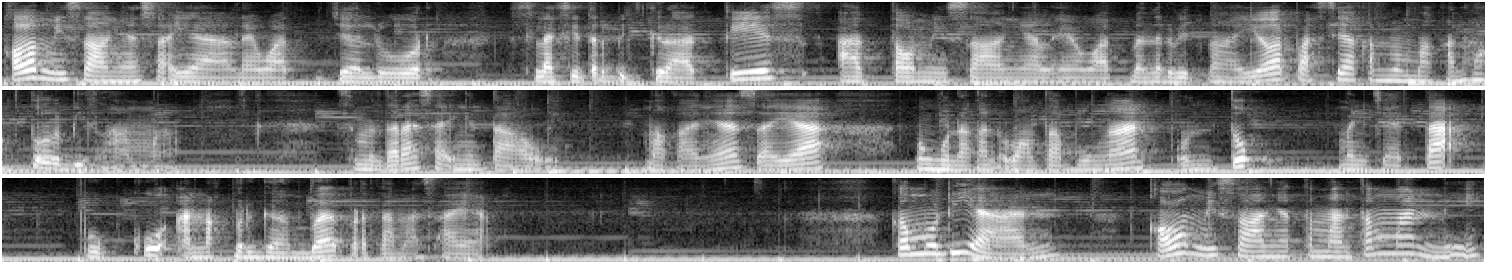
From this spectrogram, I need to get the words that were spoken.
Kalau misalnya saya lewat jalur seleksi terbit gratis atau misalnya lewat penerbit mayor pasti akan memakan waktu lebih lama. Sementara saya ingin tahu, makanya saya menggunakan uang tabungan untuk mencetak buku anak bergambar pertama saya. Kemudian, kalau misalnya teman-teman nih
